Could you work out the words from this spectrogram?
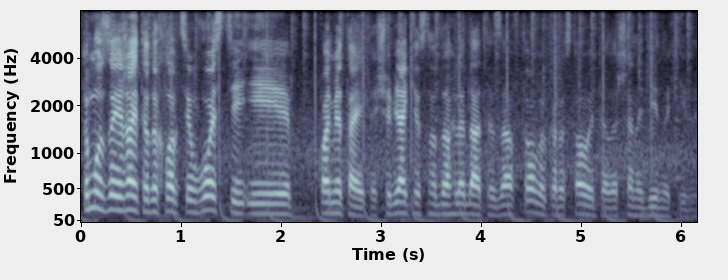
тому заїжджайте до хлопців в гості і пам'ятайте, щоб якісно доглядати за авто, використовуйте лише надійну хімію.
